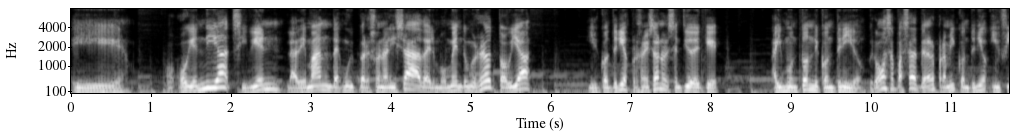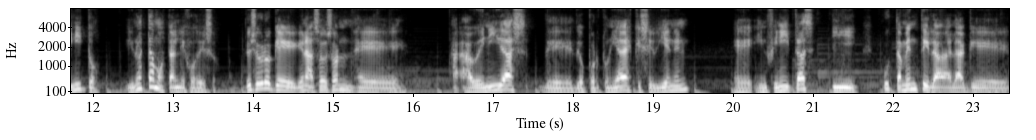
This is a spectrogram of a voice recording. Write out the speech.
y ho- hoy en día, si bien la demanda es muy personalizada, el momento es muy real, todavía, y el contenido es personalizado en el sentido de que hay un montón de contenido, pero vamos a pasar a tener para mí contenido infinito. Y no estamos tan lejos de eso. Entonces yo creo que, nada, son, son, eh, avenidas de, de oportunidades que se vienen eh, infinitas y justamente la, que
